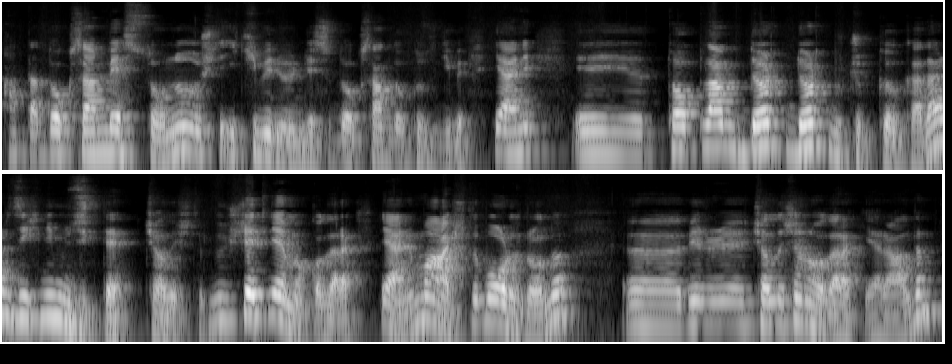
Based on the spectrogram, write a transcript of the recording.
Hatta 95 sonu işte 2000 öncesi 99 gibi. Yani e, toplam 4 4,5 yıl kadar zihni müzikte çalıştım. Ücretli emek olarak yani maaşlı bordrolu e, bir çalışan olarak yer aldım.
